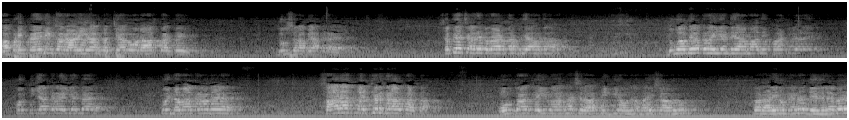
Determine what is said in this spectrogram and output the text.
ਆਪਣੀ ਪਹਿਲੀ ਘਰ ਵਾਲੀ ਯਾਰ ਬੱਚਿਆਂ ਨੂੰ ਅਨਾਥ ਕਰਕੇ ਦੂਸਰਾ ਵਿਆਹ ਕਰਾਇਆ। ਸੱਭਿਆਚਾਰੇ ਵਿਗਾੜਦਾ ਪੰਜਾਬ ਦਾ। ਦੂਆ ਵਿਆਹ ਕਰਾਈ ਜਾਂਦੇ ਆਮ ਆਦਮੀ ਪਾਰਟੀ ਵਾਲੇ। ਕੋਈ ਤੀਆ ਕਰਾਈ ਜਾਂਦਾ ਕੋਈ ਨਵਾਂ ਕਰਾਉਂਦਾ ਸਾਰਾ ਕਲਚਰ ਖਰਾਬ ਕਰਤਾ। ਹੁਣ ਤਾਂ ਕਈ ਵਾਰ ਨਾ ਸ਼ਰਾਬ ਪੀ ਕੇ ਆਉਂਦਾ ਬਾਈ ਸ਼ਾਮ ਨੂੰ। ਘਰ ਵਾਲੀ ਨੂੰ ਕਹਿੰਦਾ, ਦੇਖ ਲੈ ਫਿਰ,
